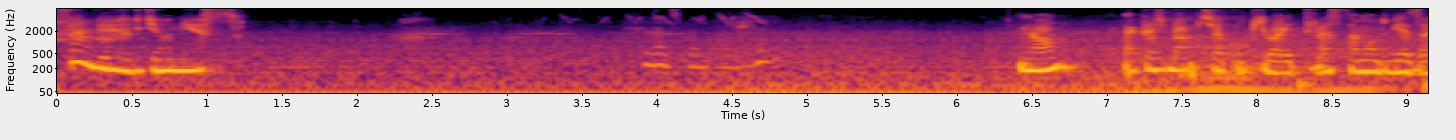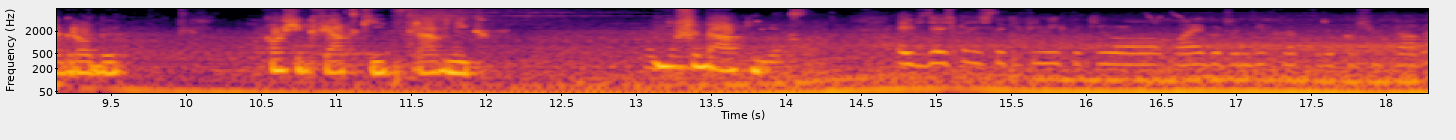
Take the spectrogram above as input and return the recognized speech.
sam wiesz gdzie on jest. Na cmentarzu. No, jakaś babcia kupiła i teraz tam odwiedza groby. Kosi kwiatki, trawnik. Przydatny jest. Ej, widziałeś kiedyś taki filmik takiego małego Deere'a, który kosił trawę?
